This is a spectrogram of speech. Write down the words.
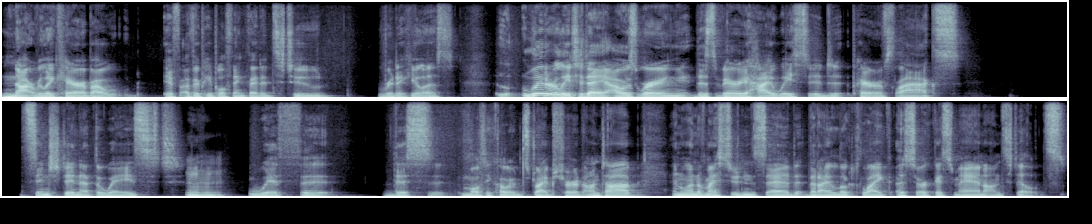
not really care about if other people think that it's too ridiculous. Literally today I was wearing this very high-waisted pair of slacks cinched in at the waist hmm with uh, this multicolored striped shirt on top. And one of my students said that I looked like a circus man on stilts.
